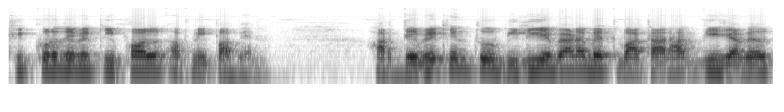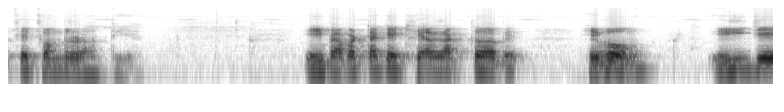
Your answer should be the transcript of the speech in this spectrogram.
ঠিক করে দেবে কী ফল আপনি পাবেন। আর দেবে কিন্তু বিলিয়ে বেড়াবে বা তার হাত দিয়ে যাবে হচ্ছে চন্দ্রের হাত দিয়ে। এই ব্যাপারটাকে খেয়াল রাখতে হবে এবং এই যে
